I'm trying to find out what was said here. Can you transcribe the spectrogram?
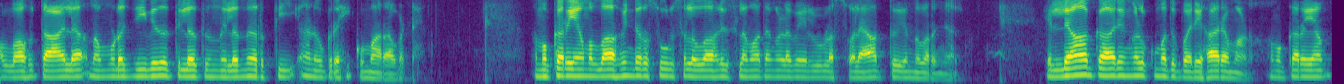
അള്ളാഹു താല നമ്മുടെ ജീവിതത്തിൽ അത് നിലനിർത്തി അനുഗ്രഹിക്കുമാറാവട്ടെ. നമുക്കറിയാം അള്ളാഹുവിന്റെ റസൂൽ സല്ലല്ലാഹു അലൈഹി സ്വലാമ തങ്ങളുടെ മേലുള്ള സ്വലാത്ത് എന്ന് പറഞ്ഞാൽ എല്ലാ കാര്യങ്ങൾക്കും അത് പരിഹാരമാണ്. നമുക്കറിയാം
